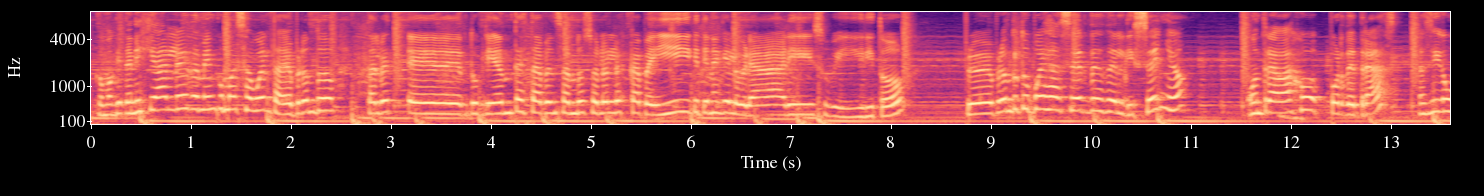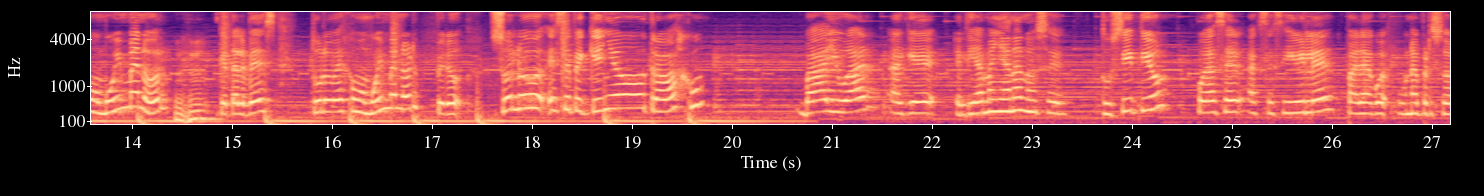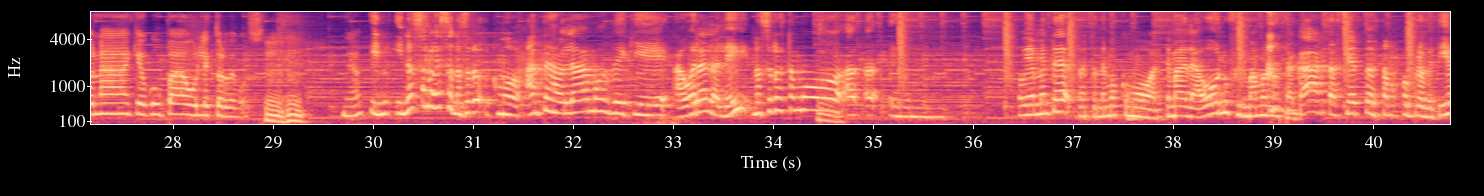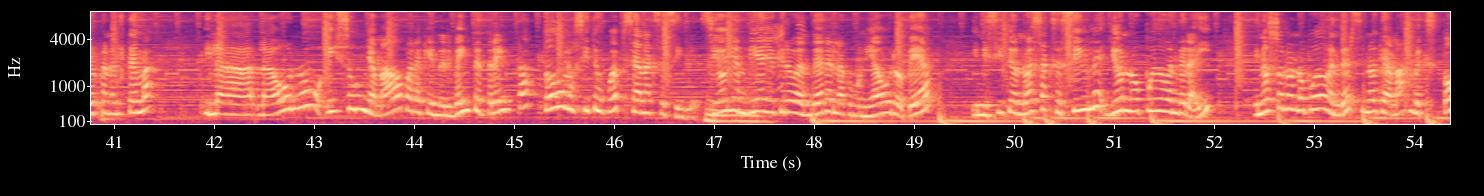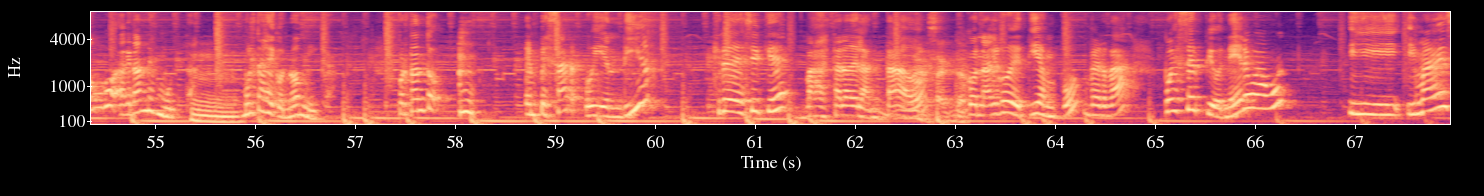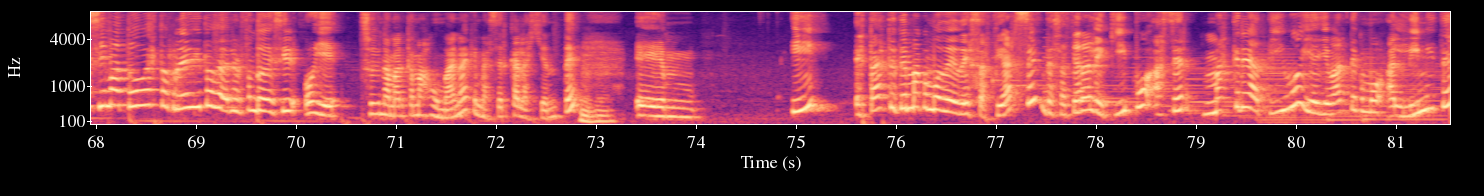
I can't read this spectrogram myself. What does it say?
como que tenéis que darle también como esa vuelta. De pronto, tal vez eh, tu cliente está pensando solo en los KPI que tiene que lograr y subir y todo, pero de pronto tú puedes hacer desde el diseño un trabajo por detrás, así como muy menor, que tal vez tú lo ves como muy menor, pero solo ese pequeño trabajo va a ayudar a que el día de mañana, no sé, tu sitio pueda ser accesible para una persona que ocupa un lector de voz. Y, y no solo eso, nosotros, como antes hablábamos de que ahora la ley, nosotros estamos, a- a- obviamente respondemos como al tema de la ONU, firmamos nuestra carta, ¿cierto? Estamos comprometidos con el tema. Y la, la ONU hizo un llamado para que en el 2030 todos los sitios web sean accesibles. Si Mm. hoy en día yo quiero vender en la comunidad europea y mi sitio no es accesible, yo no puedo vender ahí. Y no solo no puedo vender, sino que además me expongo a grandes multas Mm. multas económicas. Por tanto, empezar hoy en día quiere decir que vas a estar adelantado Exacto. con algo de tiempo, ¿verdad? Puedes ser pionero aún. Y, y más encima todos estos réditos en el fondo decir, oye, soy una marca más humana que me acerca a la gente. Eh, y está este tema como de desafiarse, desafiar al equipo a ser más creativo y a llevarte como al límite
